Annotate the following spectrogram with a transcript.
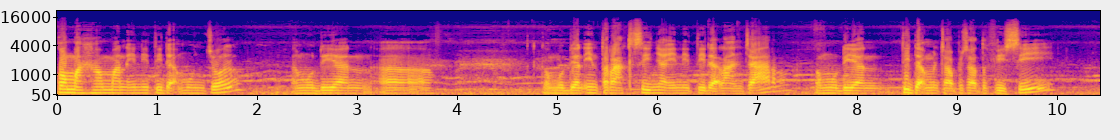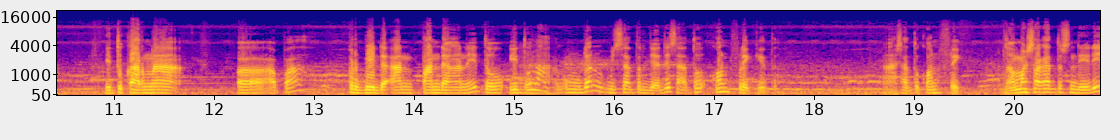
pemahaman ini tidak muncul, kemudian eh, kemudian interaksinya ini tidak lancar, kemudian tidak mencapai satu visi, itu karena eh, apa perbedaan pandangan itu, itulah kemudian bisa terjadi satu konflik itu. Nah, satu konflik. Nah, masyarakat itu sendiri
